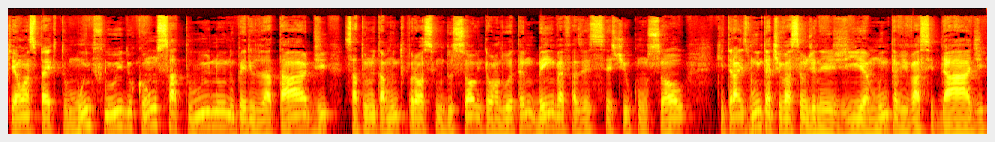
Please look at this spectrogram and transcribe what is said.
que é um aspecto muito fluido com Saturno no período da tarde. Saturno está muito próximo do Sol, então a Lua também vai fazer esse sextil com o Sol, que traz muita ativação de energia, muita vivacidade.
